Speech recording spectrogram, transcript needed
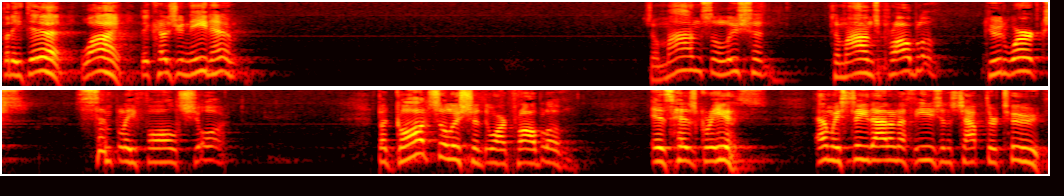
But he did. Why? Because you need him. So man's solution to man's problem, good works, simply falls short. But God's solution to our problem is His grace. And we see that in Ephesians chapter 2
